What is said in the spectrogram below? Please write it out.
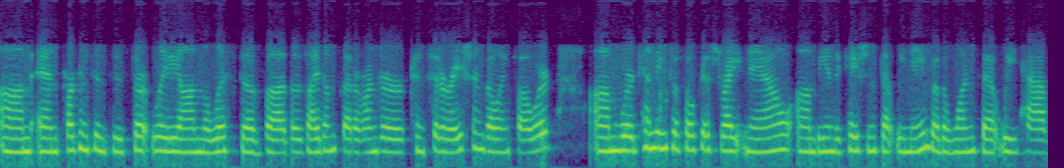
um, and Parkinson's is certainly on the list of uh, those items that are under consideration going forward. Um, we're tending to focus right now on the indications that we named are the ones that we have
